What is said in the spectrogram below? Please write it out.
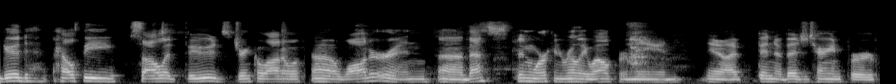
good, healthy, solid foods, drink a lot of uh, water, and uh, that's been working really well for me. And you know, I've been a vegetarian for,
